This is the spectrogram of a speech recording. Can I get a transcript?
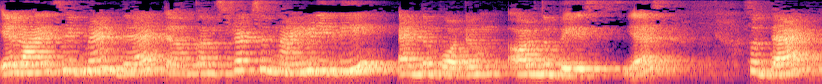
a line segment that uh, constructs a 90 degree at the bottom or the base. Yes. So that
